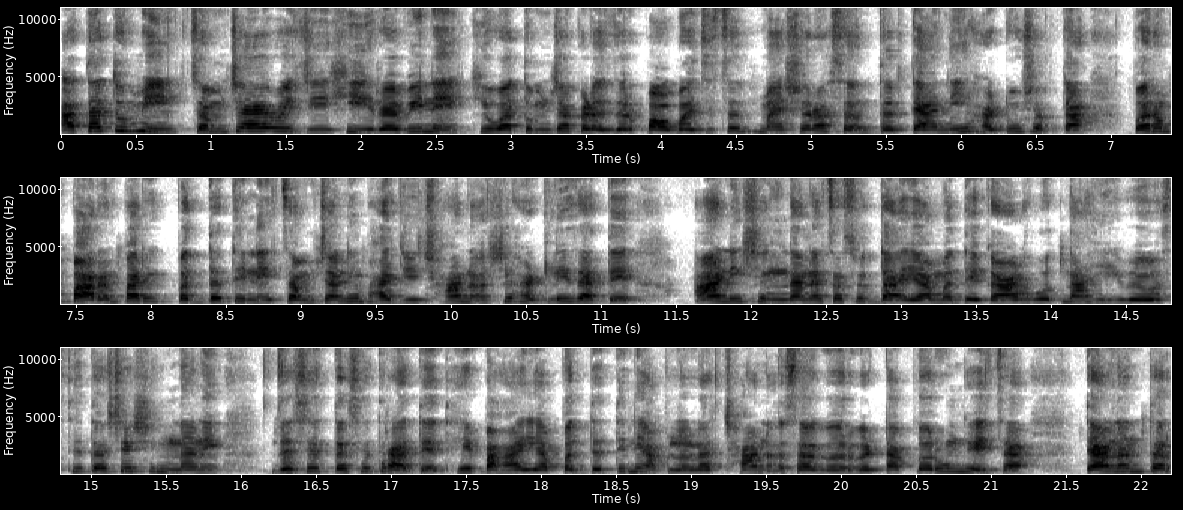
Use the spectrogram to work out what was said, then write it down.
आता तुम्ही चमच्याऐवजी ही रवीने किंवा तुमच्याकडे जर पावभाजीचं स्मॅशर असेल तर त्यानेही हटवू शकता. परम पारंपरिक पद्धतीने चमच्याने भाजी छान अशी हटली जाते आणि शेंगदाण्याचा सुद्धा यामध्ये गाळ होत नाही. व्यवस्थित असे शेंगदाणे जसे तसेच राहतात. हे पहा या पद्धतीने आपल्याला छान असा गरगट्टा करून घ्यायचा. त्यानंतर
